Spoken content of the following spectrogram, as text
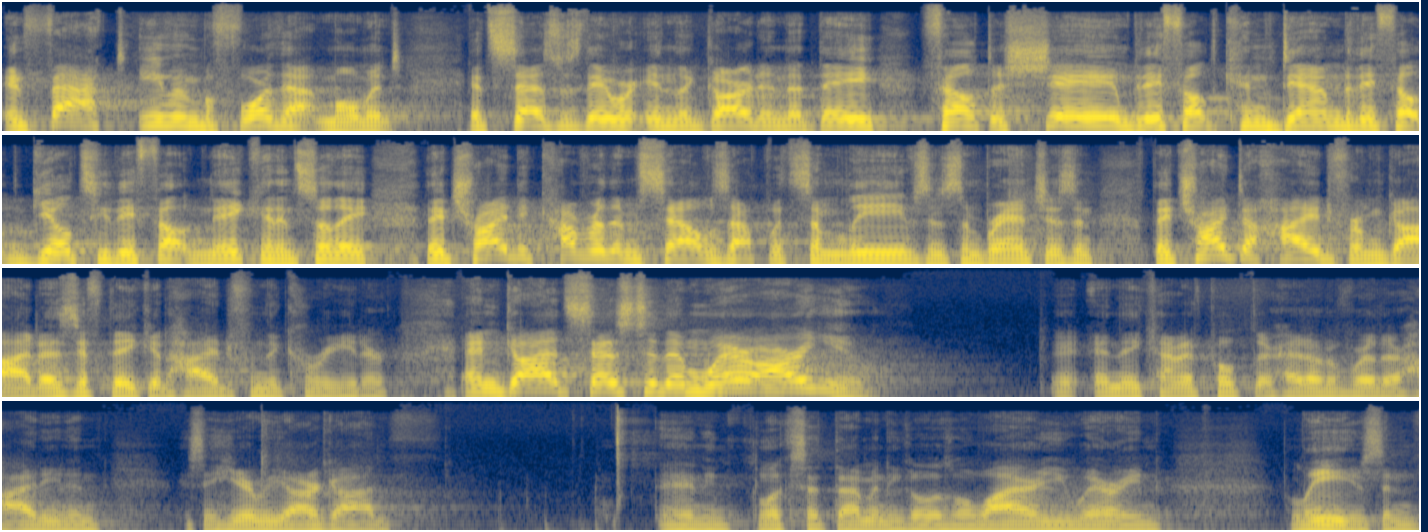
In fact, even before that moment, it says as they were in the garden that they felt ashamed, they felt condemned, they felt guilty, they felt naked. And so they, they tried to cover themselves up with some leaves and some branches, and they tried to hide from God as if they could hide from the Creator. And God says to them, Where are you? And they kind of poke their head out of where they're hiding and they say, Here we are, God. And he looks at them and he goes, Well, why are you wearing leaves? And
